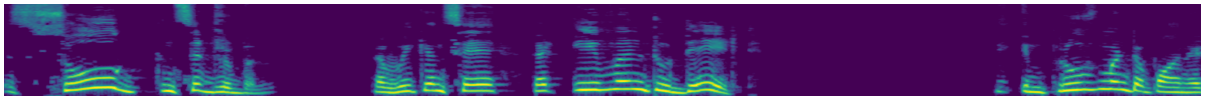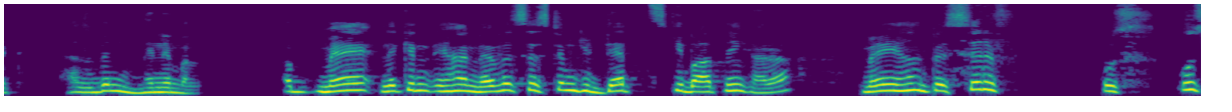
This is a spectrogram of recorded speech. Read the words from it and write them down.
is so considerable we can see that even to date the improvement upon it been minimal اب میں لیکن یہاں نروس سسٹم کی ڈیپتھ کی بات نہیں کر رہا۔ میں یہاں پہ صرف اس اس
